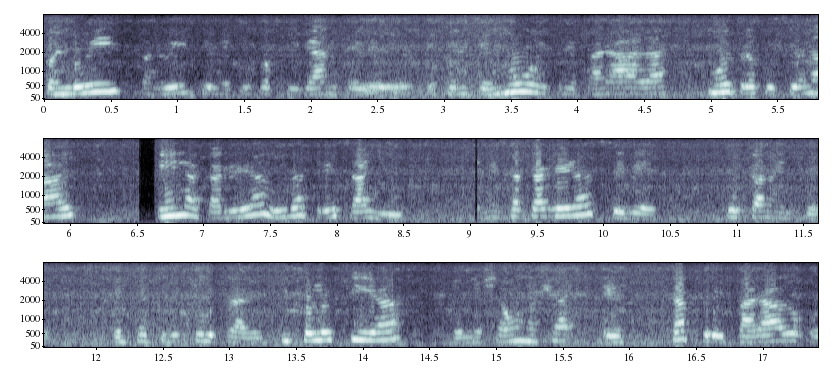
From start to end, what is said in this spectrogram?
con Luis, con Luis y un equipo gigante de, de gente muy preparada, muy profesional, y la carrera dura tres años. En esta carrera se ve justamente esta estructura de psicología, donde ya uno ya está preparado o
